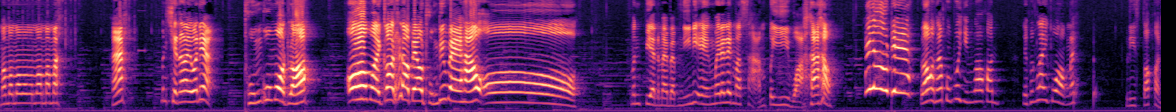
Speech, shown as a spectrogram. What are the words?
มามามามามามามาฮะ มันเขียนอะไรวะเนี่ย ถุงกูหมดเหรอ โอ้ my god ให้เราไปเอาถุงที่แวร์เฮาส์โอ้มันเปลี่ยนใหม่แบบนี้นี่เองไม่ได้เล่นมา 3 ปี ว้าว Hello there รอก่อนนะคุณผู้หญิงรอก่อนอย่าเพิ่งไล่กูออกนะ รีสต็อกก่อน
